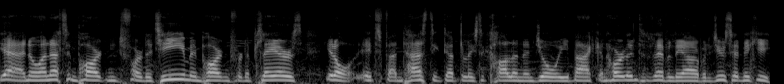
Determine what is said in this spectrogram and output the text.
Yeah, no, and that's important for the team, important for the players. You know, it's fantastic that the likes of Colin and Joey back and hurling to the level they are. But as you said, Mickey,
